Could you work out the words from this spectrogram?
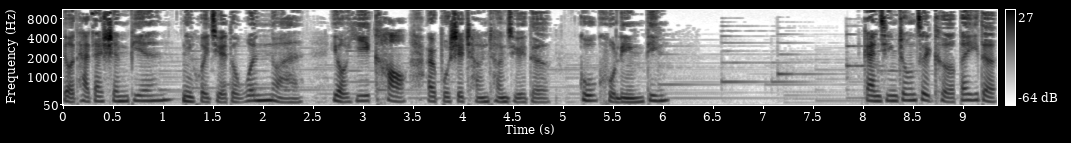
有他在身边，你会觉得温暖。有依靠，而不是常常觉得孤苦伶仃。感情中最可悲的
